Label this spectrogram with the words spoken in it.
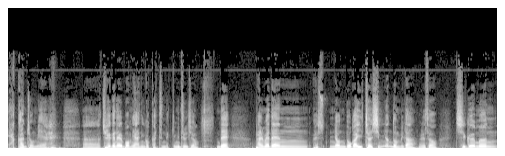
약간 좀, 예. 아, 최근 앨범이 아닌 것 같은 느낌이 들죠. 근데 발매된 횟수, 연도가 2010년도입니다. 그래서 지금은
